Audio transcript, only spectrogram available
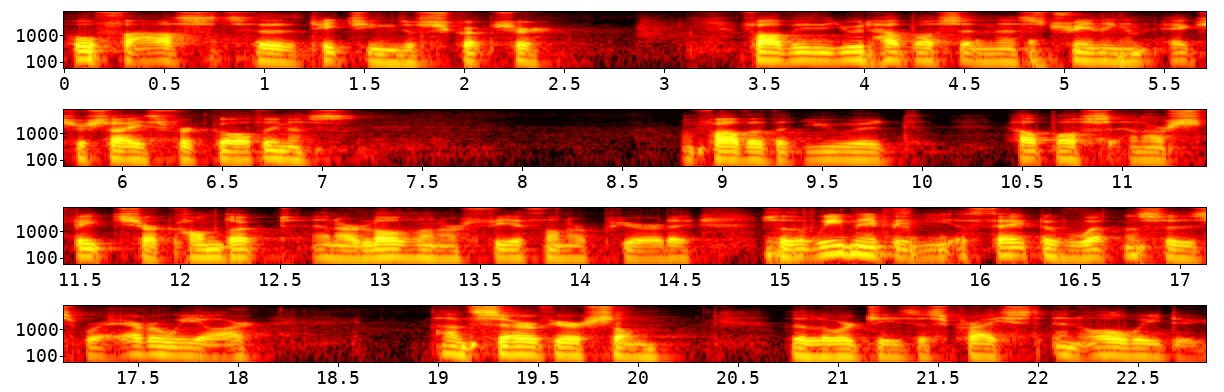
hold fast to the teachings of Scripture. Father, you would help us in this training and exercise for godliness. And Father, that you would help us in our speech, our conduct, in our love, and our faith, and our purity, so that we may be effective witnesses wherever we are and serve your Son the Lord Jesus Christ in all we do.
